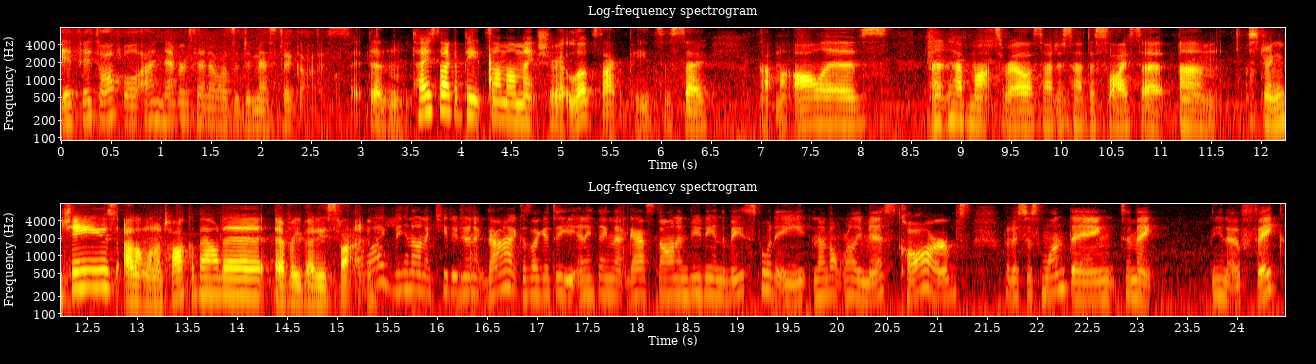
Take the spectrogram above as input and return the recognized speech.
if it's awful, I never said I was a domestic goddess. If it doesn't taste like a pizza, I'm gonna make sure it looks like a pizza. So, got my olives. I didn't have mozzarella, so I just had to slice up um, string cheese. I don't want to talk about it. Everybody's fine. I like being on a ketogenic diet because I get to eat anything that Gaston and Beauty and the Beast would eat, and I don't really miss carbs. But it's just one thing to make, you know, fake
